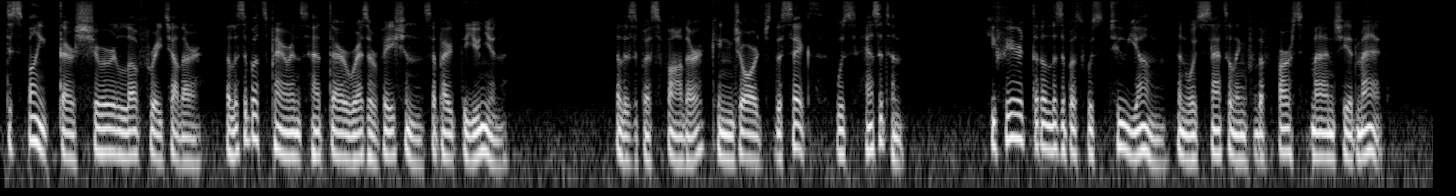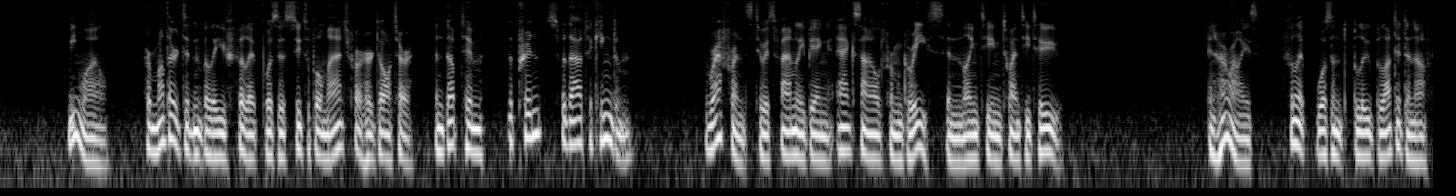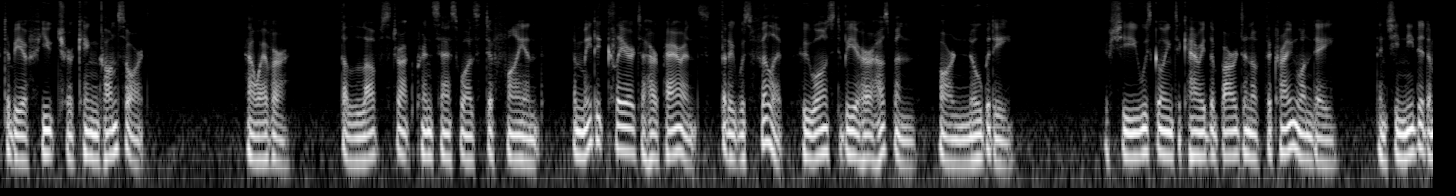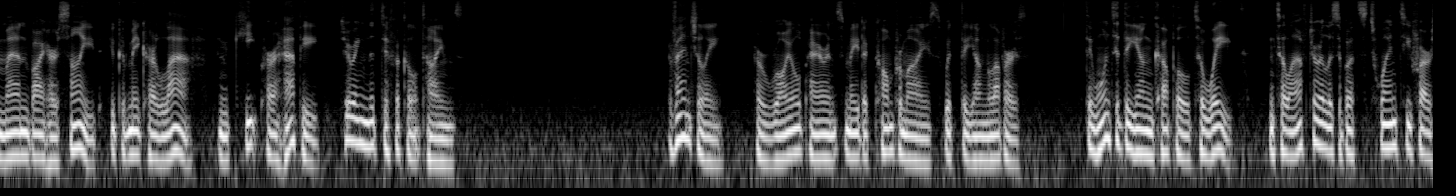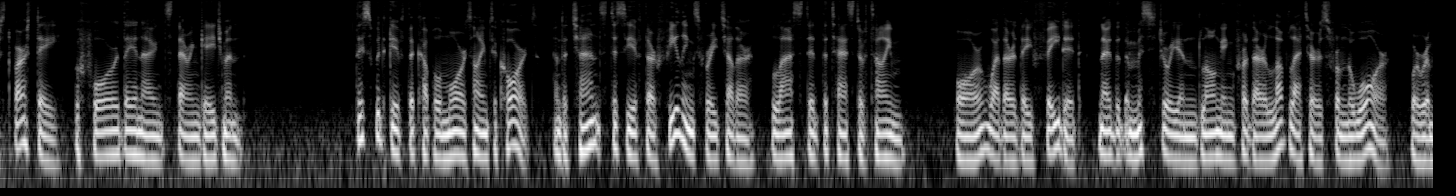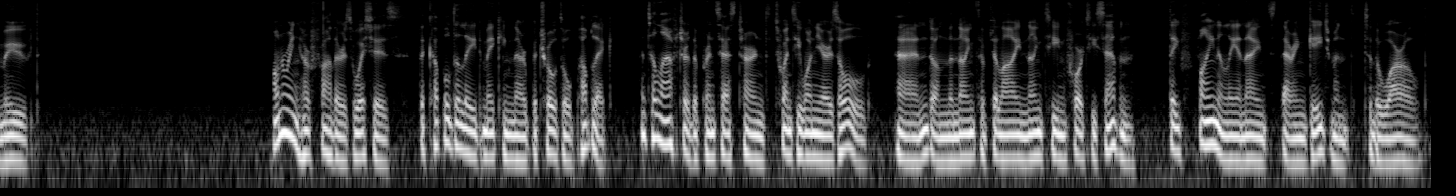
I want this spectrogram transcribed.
Despite their sure love for each other, Elizabeth's parents had their reservations about the union. Elizabeth's father, King George VI, was hesitant he feared that Elizabeth was too young and was settling for the first man she had met. Meanwhile, her mother didn't believe Philip was a suitable match for her daughter and dubbed him the Prince without a kingdom. A reference to his family being exiled from Greece in 1922. In her eyes, Philip wasn't blue blooded enough to be a future king consort. However, the love struck princess was defiant and made it clear to her parents that it was Philip who was to be her husband or nobody. If she was going to carry the burden of the crown one day, then she needed a man by her side who could make her laugh and keep her happy during the difficult times. Eventually, her royal parents made a compromise with the young lovers. They wanted the young couple to wait until after Elizabeth's 21st birthday before they announced their engagement. This would give the couple more time to court and a chance to see if their feelings for each other lasted the test of time. or whether they faded now that the mystery and longing for their love letters from the war were removed. Honouring her father's wishes, the couple delayed making their betrothal public until after the princess turned 21 years old, and on the 9th of July 1947, they finally announced their engagement to the world.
